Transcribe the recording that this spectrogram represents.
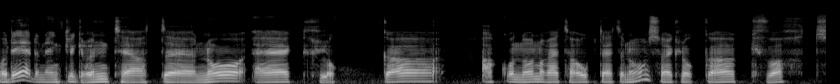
Og det er den enkle grunnen til at uh, nå er klokka Akkurat nå når jeg tar opp dette nå, så er klokka kvart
